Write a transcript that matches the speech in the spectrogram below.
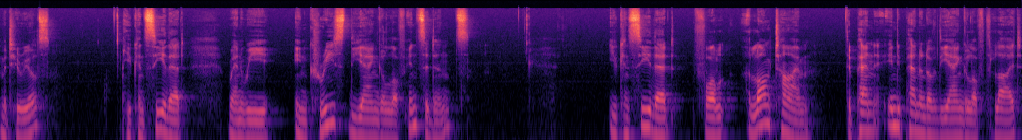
materials, you can see that when we increase the angle of incidence, you can see that for a long time, depend, independent of the angle of the light,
